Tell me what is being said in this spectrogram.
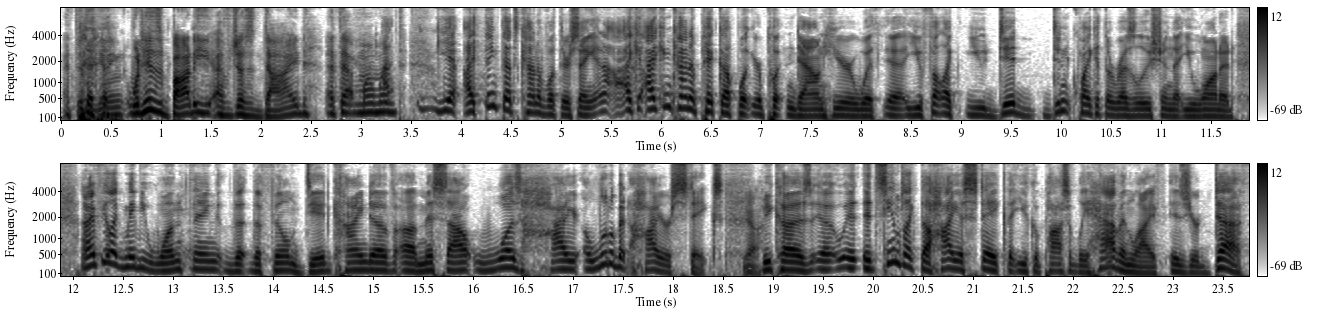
at the beginning, would his body have just died at that moment? Yeah, I think that's kind of what they're saying, and I, I can kind of pick up what you're putting down here. With uh, you felt like you did didn't quite get the resolution that you wanted, and I feel like maybe one thing that the film did kind of uh, miss out was high a little bit higher stakes. Yeah. because uh, it, it seems like the highest stake that you could possibly have in life is your death.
